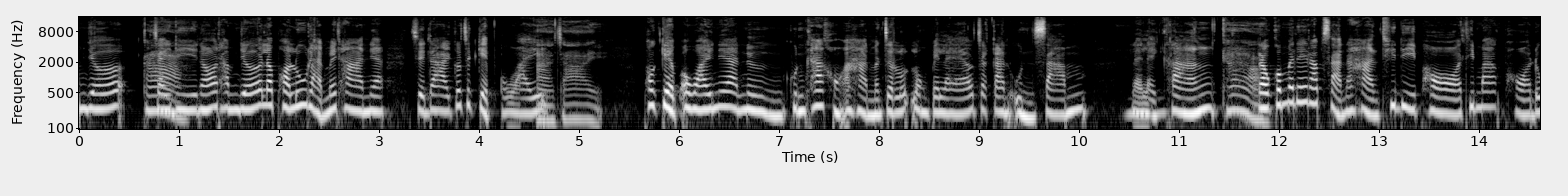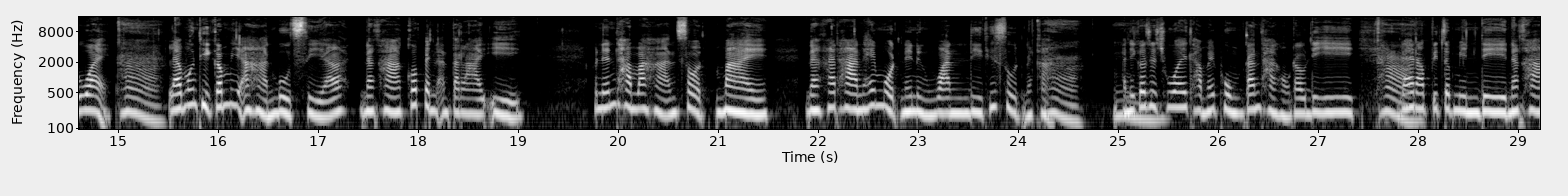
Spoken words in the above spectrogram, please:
ำเยอะค่ะใจดีเนาะทำเยอะแล้วพอลูกหลานไม่ทานเนี่ย เสียดายก็จะเก็บเอาไว้อ่าใช่พอเก็บเอาไว้เนี่ยหนึ่งคุณค่าของอาหารมันจะลดลงไปแล้ว จากการอุ่นซ้ำ หลาย ๆ ครั้งค่ะเราก็ไม่ได้รับสารอาหารที่ดีพอที่มากพอด้วยค่ะแล้วบางทีก็มีอาหารบูดเสียนะคะ ก็เป็นอันตรายอีก เพราะฉะนั้นทำอาหารสดใหม่นะคะทานให้หมดในหนึ่งวันดีที่สุดนะคะค่ะอันนี้ก็จะช่วยทำให้ภูมิต้านทานของเราดีค่ะได้รับวิตามินดีนะคะ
